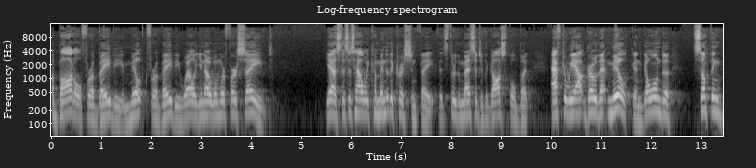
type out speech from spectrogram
a bottle for a baby, milk for a baby. Well, you know, when we're first saved, yes, this is how we come into the Christian faith. It's through the message of the gospel, but after we outgrow that milk and go on to something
